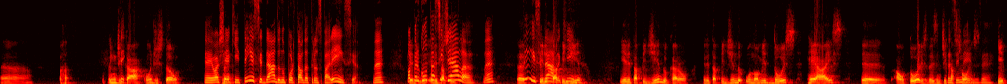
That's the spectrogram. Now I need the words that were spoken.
uh, indicar tem... onde estão? É, eu achei né? aqui. Tem esse dado no portal da transparência, né? Uma ele, pergunta ele tá singela, tá, né? É, tem esse dado tá aqui? Pedindo, e ele está pedindo, Carol, ele está pedindo o nome dos reais é, autores das indicações das emendas, é. e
